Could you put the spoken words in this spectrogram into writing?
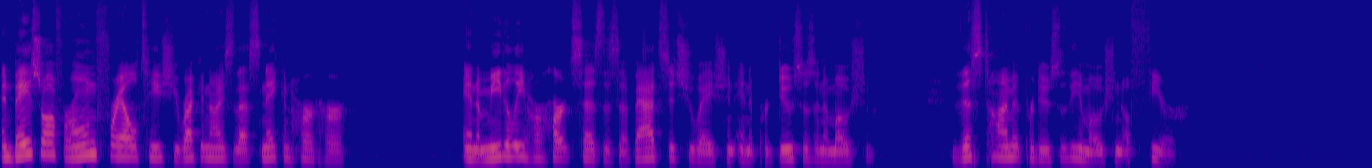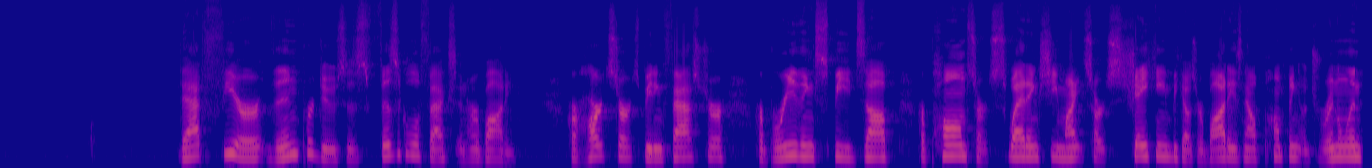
And based off her own frailty, she recognizes that snake can hurt her. And immediately her heart says this is a bad situation and it produces an emotion. This time it produces the emotion of fear. That fear then produces physical effects in her body. Her heart starts beating faster, her breathing speeds up, her palms start sweating, she might start shaking because her body is now pumping adrenaline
